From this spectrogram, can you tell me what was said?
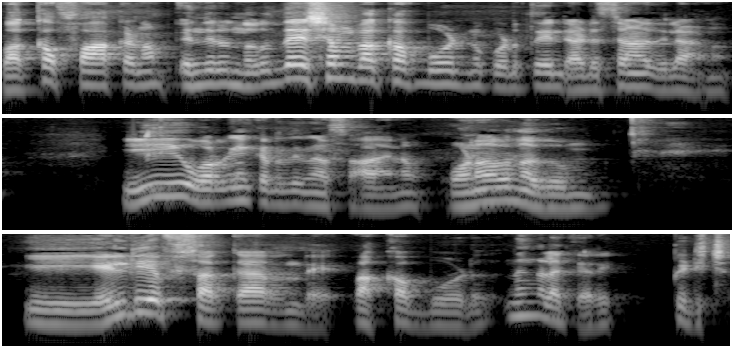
വക്കഫാക്കണം എന്നൊരു നിർദ്ദേശം വക്കഫ് ബോർഡിന് കൊടുത്തതിന്റെ അടിസ്ഥാനത്തിലാണ് ഈ ഉറങ്ങിക്കിടക്കുന്ന സാധനം ഉണർന്നതും ഈ എൽ ഡി എഫ് സർക്കാരിന്റെ വക്കഫ് ബോർഡ് നിങ്ങളെ കയറി പിടിച്ചു.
